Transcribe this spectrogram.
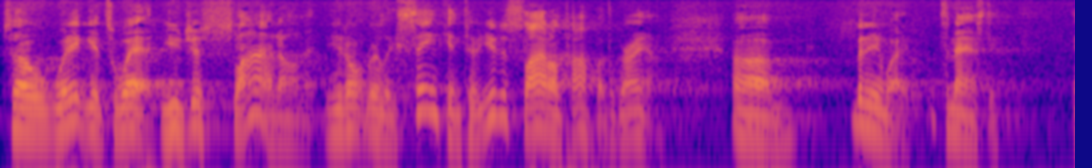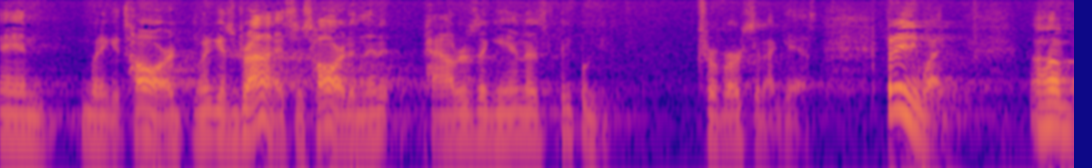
So when it gets wet, you just slide on it. You don't really sink into it. You just slide on top of the ground. Um, but anyway, it's nasty. And when it gets hard, when it gets dry, it's just hard. And then it powders again as people traverse it, I guess. But anyway, um,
